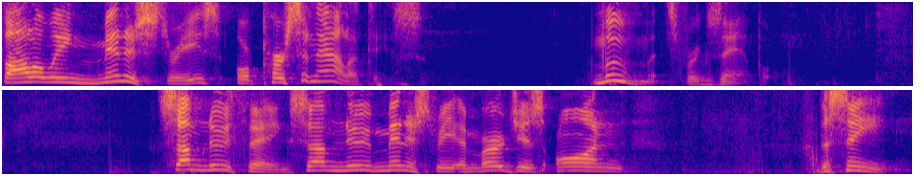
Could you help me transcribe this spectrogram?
Following ministries or personalities. Movements, for example. Some new thing, some new ministry emerges on the scene.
